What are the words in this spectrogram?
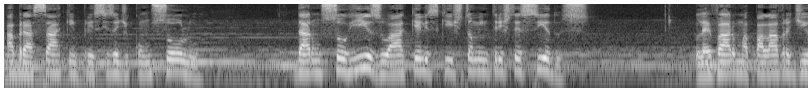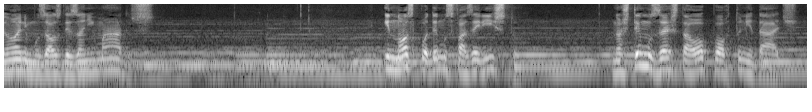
abraçar quem precisa de consolo, dar um sorriso àqueles que estão entristecidos, levar uma palavra de ânimos aos desanimados. E nós podemos fazer isto. Nós temos esta oportunidade.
